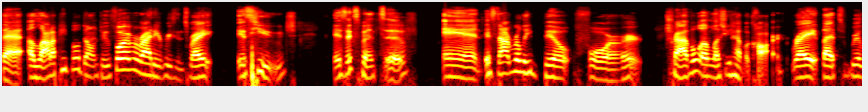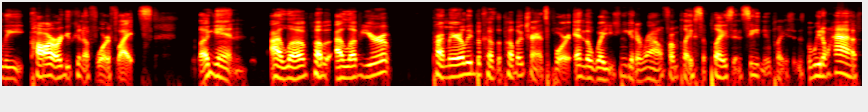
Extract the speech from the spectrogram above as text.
that a lot of people don't do for a variety of reasons right? It's huge it's expensive and it's not really built for travel unless you have a car right? That's really car or you can afford flights. Again i love public i love europe primarily because of public transport and the way you can get around from place to place and see new places. But we don't have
